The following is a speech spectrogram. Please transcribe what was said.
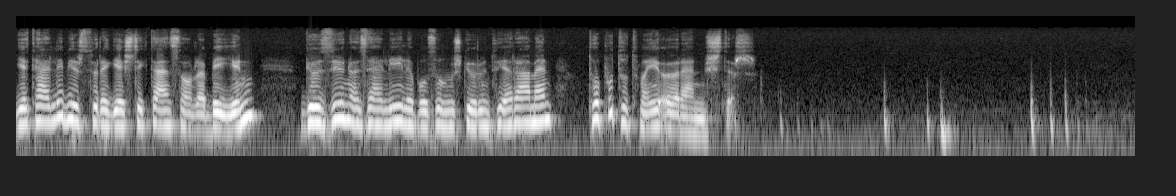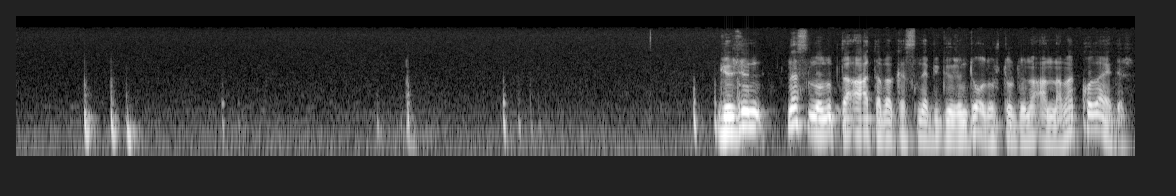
yeterli bir süre geçtikten sonra beyin, gözlüğün özelliğiyle bozulmuş görüntüye rağmen topu tutmayı öğrenmiştir. Gözün nasıl olup da A tabakasında bir görüntü oluşturduğunu anlamak kolaydır.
